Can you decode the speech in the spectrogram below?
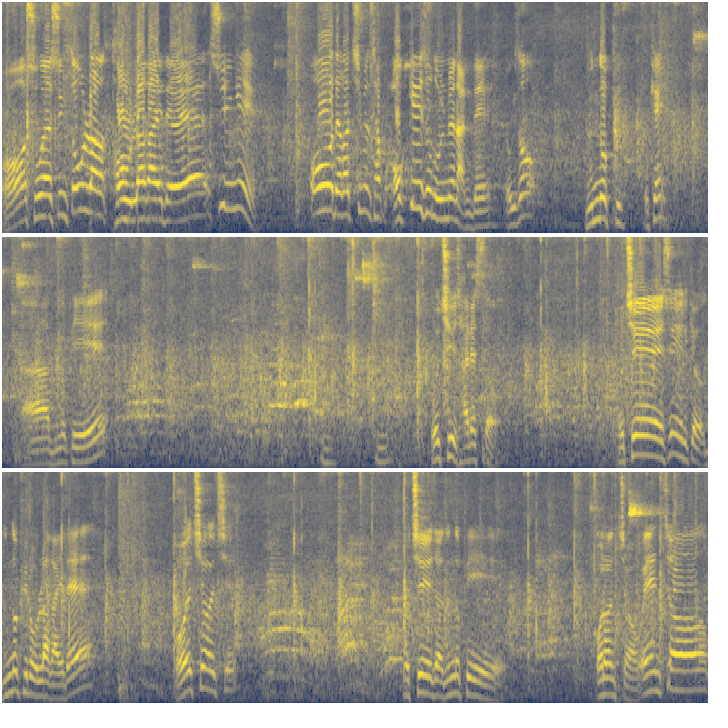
어, 승호야 스윙 더 올라 더 올라가야 돼. 스윙이 어, 내가 치면서 자꾸 어깨에서 놀면 안 돼. 여기서 눈높이. 오케이? 아, 눈높이. 음, 음. 옳지, 잘했어. 옳지, 스윙 이렇게 눈높이로 올라가야 돼. 옳지, 옳지. 옳지, 자, 눈높이. 오른쪽, 왼쪽.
